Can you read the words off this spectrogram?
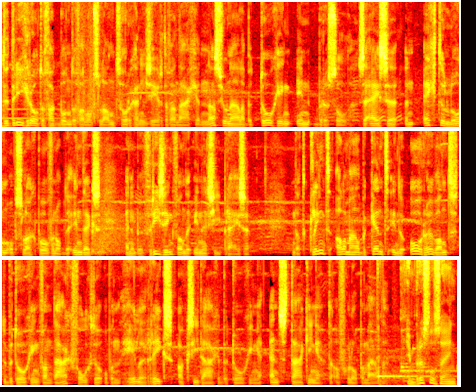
De drie grote vakbonden van ons land organiseerden vandaag een nationale betoging in Brussel. Ze eisen een echte loonopslag bovenop de index en een bevriezing van de energieprijzen. Dat klinkt allemaal bekend in de oren, want de betoging vandaag volgde op een hele reeks actiedagen, betogingen en stakingen de afgelopen maanden. In Brussel zijn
